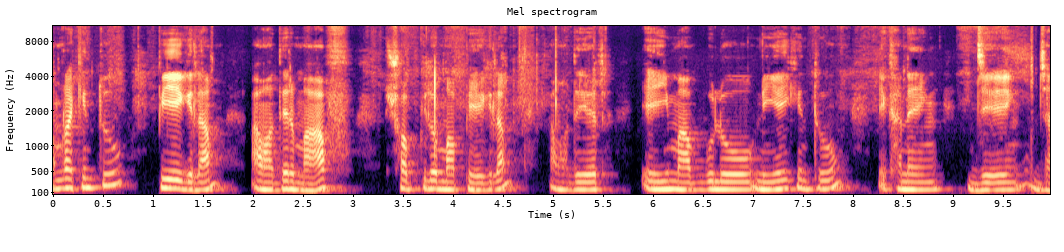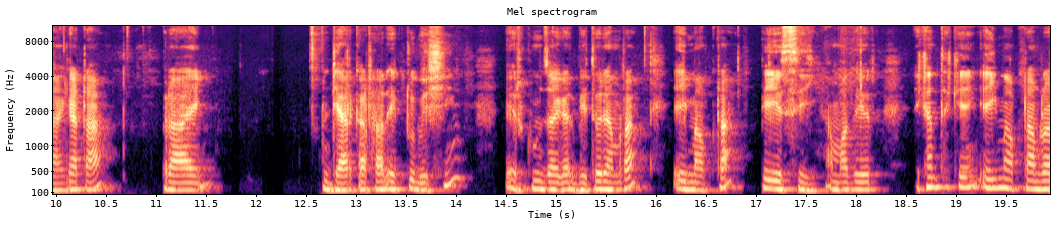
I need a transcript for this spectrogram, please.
আমরা কিন্তু পেয়ে গেলাম আমাদের মাপ, সবগুলো মাপ পেয়ে গেলাম। আমাদের এই মাপগুলো নিয়েই কিন্তু এখানে যে জায়গাটা প্রায় দেড় কাঠার একটু বেশি, এরকম জায়গার ভিতরে আমরা এই মাপটা পেয়েছি। আমাদের এখান থেকে এই মাপটা আমরা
